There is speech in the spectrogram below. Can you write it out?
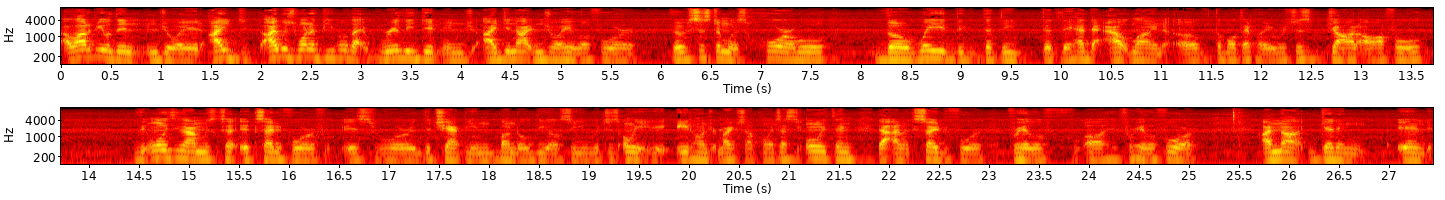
a lot of people didn't enjoy it. I, I was one of the people that really didn't enjoy, I did not enjoy Halo 4. The system was horrible. The way the, that they that they had the outline of the multiplayer was just god awful. The only thing I'm ex- excited for is for the Champion Bundle DLC, which is only 800 Microsoft points. That's the only thing that I'm excited for for Halo uh, for Halo 4. I'm not getting and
